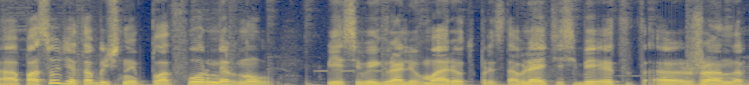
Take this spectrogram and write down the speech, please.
А, по сути, это обычный платформер, ну, Если вы играли в Марио, то представляете себе этот э, жанр,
